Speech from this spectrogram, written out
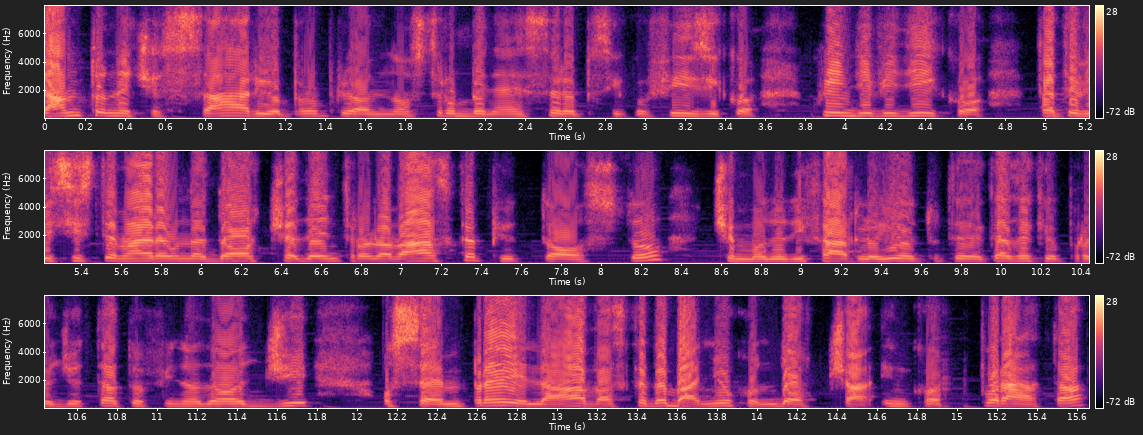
tanto necessario proprio al nostro benessere psicofisico. Quindi vi dico, fatevi sistemare una doccia dentro la vasca piuttosto, c'è modo di farlo. Io tutte le case che ho progettato fino ad oggi ho sempre la vasca da bagno con doccia incorporata.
